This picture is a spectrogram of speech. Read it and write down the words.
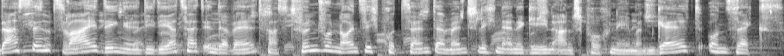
Das sind zwei Dinge, die derzeit in der Welt fast 95 Prozent der menschlichen Energie in Anspruch nehmen. Geld und Sex.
